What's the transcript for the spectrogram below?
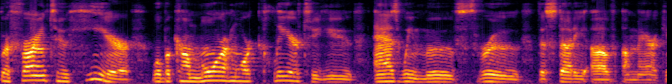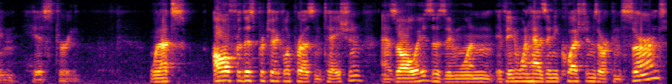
referring to here will become more and more clear to you as we move through the study of American history. Well, that's all for this particular presentation. As always, as anyone, if anyone has any questions or concerns,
